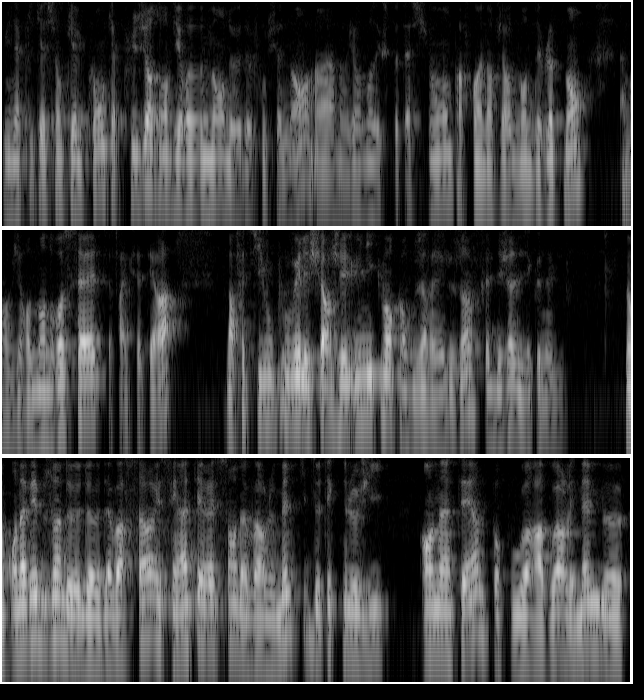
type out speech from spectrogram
une application quelconque a plusieurs environnements de, fonctionnement, hein, un environnement d'exploitation, parfois un environnement de développement, un environnement de recettes, enfin, etc. Mais en fait, si vous pouvez les charger uniquement quand vous en avez besoin, vous faites déjà des économies. Donc, on avait besoin d'avoir ça et c'est intéressant d'avoir le même type de technologie en interne pour pouvoir avoir les mêmes euh,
